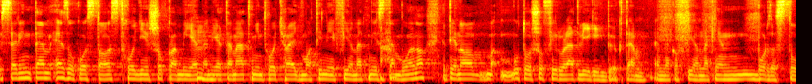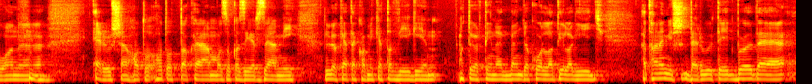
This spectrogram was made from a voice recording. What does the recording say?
szerintem ez okozta azt, hogy én sokkal mélyebben hmm. éltem át, mint hogyha egy matiné filmet néztem volna. Tehát én a utolsó fél órát végigbőgtem ennek a filmnek, ilyen borzasztóan hmm erősen hatottak rám azok az érzelmi löketek, amiket a végén a történetben gyakorlatilag így, hát ha nem is derültékből, de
